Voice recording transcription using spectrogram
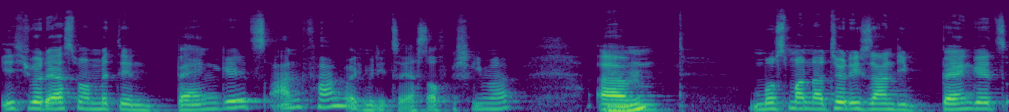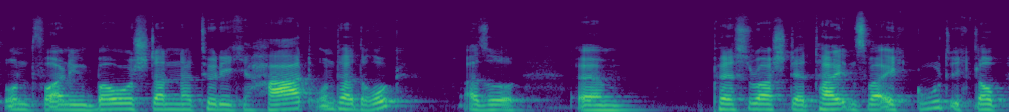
ich würde erstmal mit den Bengals anfangen, weil ich mir die zuerst aufgeschrieben habe. Ähm, mhm. muss man natürlich sagen, die Bengals und vor allen Dingen Burrow standen natürlich hart unter Druck. Also ähm, Pass Rush der Titans war echt gut. Ich glaube,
